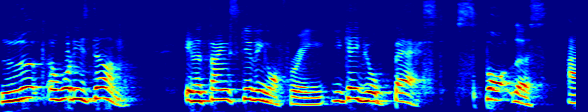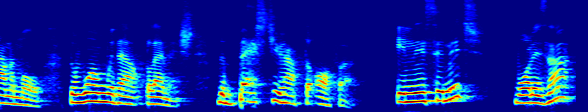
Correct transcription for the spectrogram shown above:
look at what he's done. In a Thanksgiving offering, you gave your best, spotless animal, the one without blemish, the best you have to offer. In this image, what is that?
